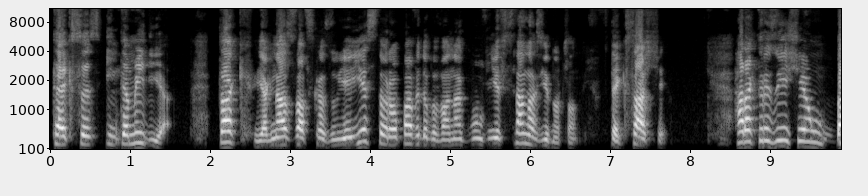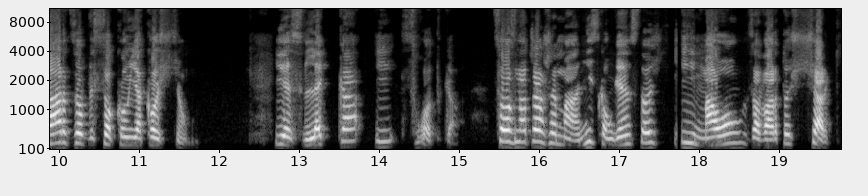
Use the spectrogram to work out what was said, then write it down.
Texas Intermediate. Tak jak nazwa wskazuje, jest to ropa wydobywana głównie w Stanach Zjednoczonych, w Teksasie. Charakteryzuje się bardzo wysoką jakością. Jest lekka i słodka, co oznacza, że ma niską gęstość i małą zawartość siarki.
